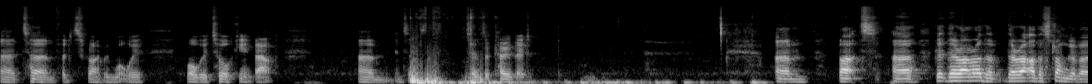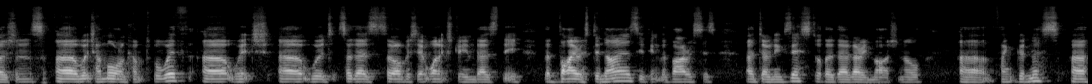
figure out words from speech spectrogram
uh, term for describing what we're what we're talking about um, in terms of, in terms of COVID. Um, but uh, th- there are other there are other stronger versions uh, which I'm more uncomfortable with, uh, which would so there's so obviously at one extreme there's the the virus deniers who think the viruses don't exist, although they're very marginal uh, thank goodness. Uh,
